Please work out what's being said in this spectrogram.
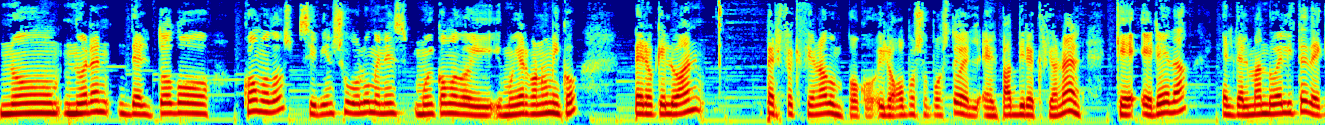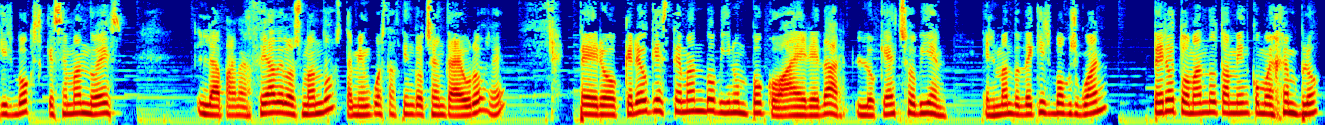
No, no eran del todo cómodos, si bien su volumen es muy cómodo y, muy ergonómico, pero que lo han perfeccionado un poco. Y luego, por supuesto, el, el pad direccional, que hereda el del mando élite de Xbox, que ese mando es la panacea de los mandos, también cuesta 180 euros, ¿eh? Pero creo que este mando viene un poco a heredar lo que ha hecho bien el mando de Xbox One, pero tomando también como ejemplo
